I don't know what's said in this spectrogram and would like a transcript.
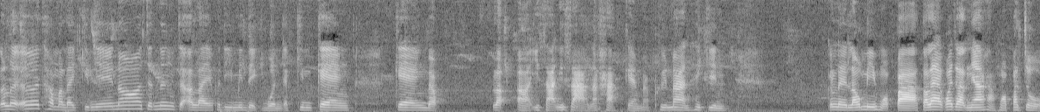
ก็เลยเออทำอะไรกินเนี่ยนาะจะนึ่งจะอะไรพอดีมีเด็กบ่นอยากกินแกงแกงแบบออีสานอีสานนะคะ แกงแบบพื้นบ้านให้กิน ก็เลยแล้วมีหัวปลา ตอนแรกว่าจะเนี่ยค่ะ หัวปลาโจก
